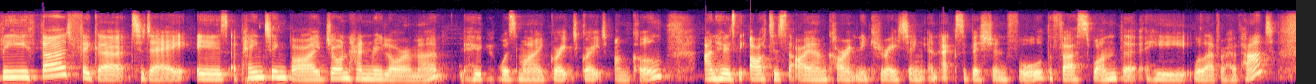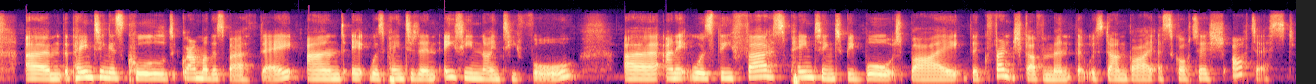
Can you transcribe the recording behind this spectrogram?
The third figure today is a painting by John Henry Lorimer, who was my great great uncle, and who is the artist that I am currently curating an exhibition for, the first one that he will ever have had. Um, the painting is called Grandmother's Birthday, and it was painted in 1894. Uh, and it was the first painting to be bought by the French government that was done by a Scottish artist.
